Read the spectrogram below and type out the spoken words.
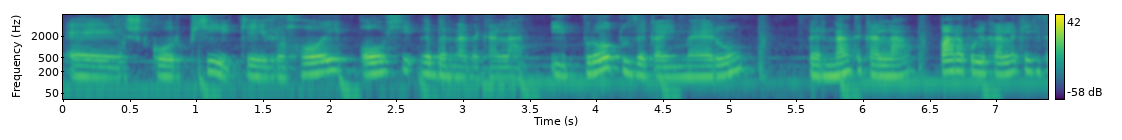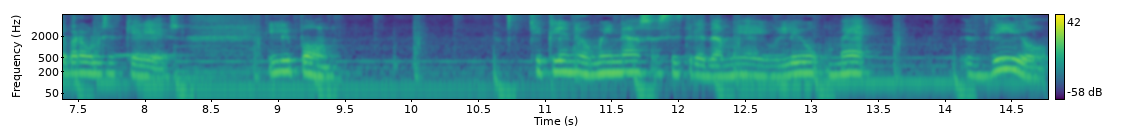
ε, σκορπιοί και υδροχόοι, όχι, δεν περνάτε καλά. Η πρώτου δεκαημέρου περνάτε καλά, πάρα πολύ καλά και έχετε πάρα πολλές ευκαιρίες. Λοιπόν, και κλείνει ο μήνας στις 31 Ιουλίου με δύο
